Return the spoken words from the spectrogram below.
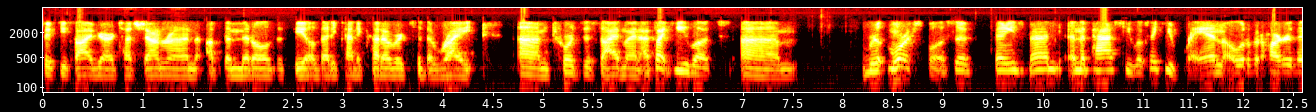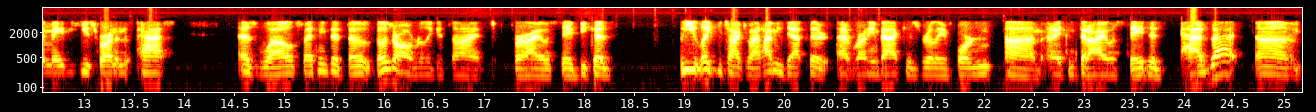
55 yard touchdown run up the middle of the field that he kind of cut over to the right um, towards the sideline. I thought he looked um, re- more explosive than he's been in the past. He looks like he ran a little bit harder than maybe he's run in the past as well. So I think that those, those are all really good signs for Iowa State because, like you talked about, having depth at, at running back is really important. Um, and I think that Iowa State has, has that. Um,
